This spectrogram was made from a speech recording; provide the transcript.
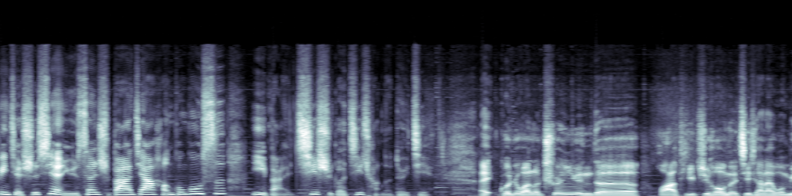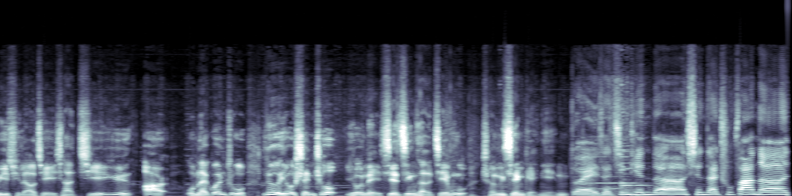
并且实现与三十八家航空公司、一百七十个机场的对接。哎，关注完了春运的话题之后呢，接下来我们一起了解一下捷运二。我们来关注乐游神州有哪些精彩的节目呈现给您？对，在今天的现在出发呢，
